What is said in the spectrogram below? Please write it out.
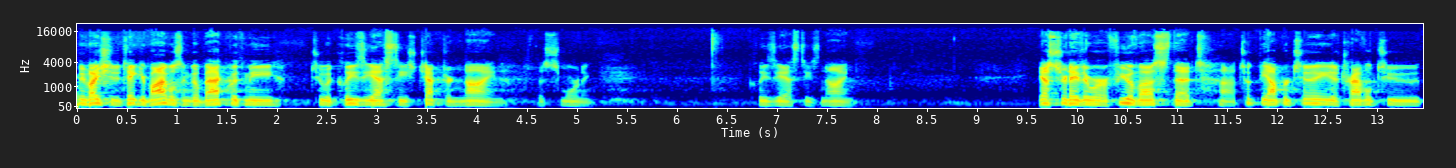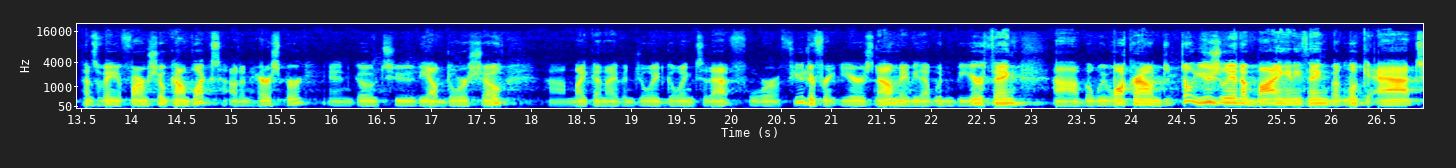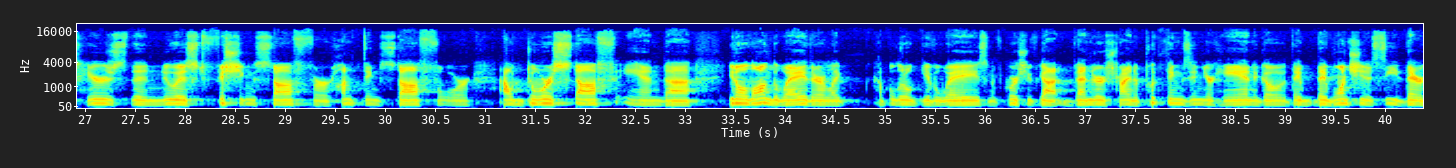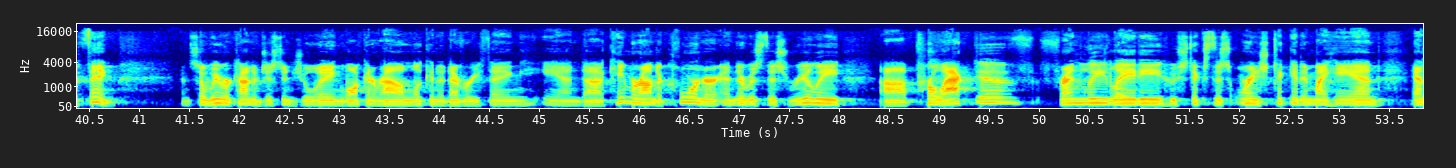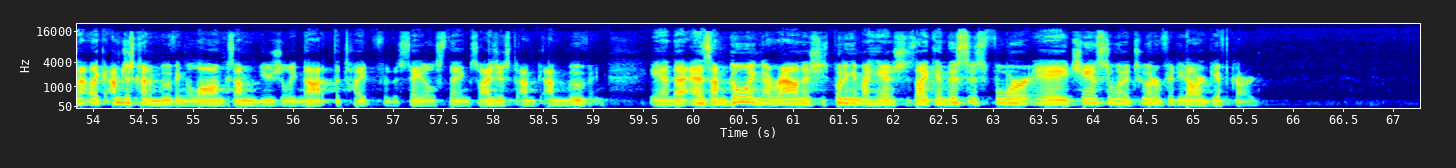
Let me invite you to take your Bibles and go back with me to Ecclesiastes chapter 9 this morning. Ecclesiastes 9. Yesterday, there were a few of us that uh, took the opportunity to travel to Pennsylvania Farm Show Complex out in Harrisburg and go to the outdoor show. Uh, Micah and I have enjoyed going to that for a few different years now. Maybe that wouldn't be your thing, uh, but we walk around, don't usually end up buying anything, but look at here's the newest fishing stuff or hunting stuff or outdoor stuff. And, uh, you know, along the way, there are like a couple little giveaways. And of course, you've got vendors trying to put things in your hand and go, they, they want you to see their thing. And so we were kind of just enjoying walking around, looking at everything, and uh, came around a corner, and there was this really uh, proactive, friendly lady who sticks this orange ticket in my hand. And I, like I'm just kind of moving along because I'm usually not the type for the sales thing. So I just I'm, I'm moving. And uh, as I'm going around and she's putting in my hand, she's like, and this is for a chance to win a $250 gift card.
